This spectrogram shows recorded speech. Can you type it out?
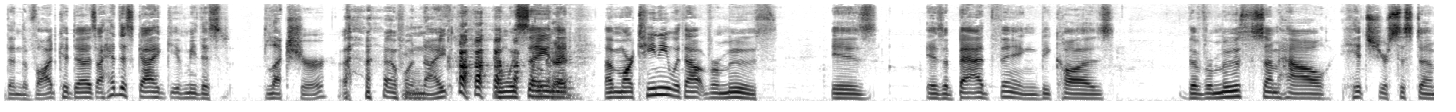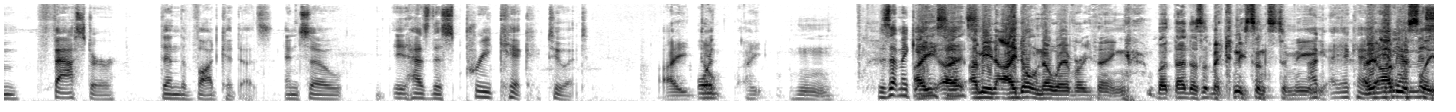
than the vodka does? I had this guy give me this lecture one night and was saying Okay. that a martini without vermouth is is a bad thing because the vermouth somehow hits your system faster than the vodka does, and so it has this pre-kick to it. I don't. I, hmm. Does that make any I, sense? I mean, I don't know everything, but that doesn't make any sense to me. I, okay, I mean, obviously,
